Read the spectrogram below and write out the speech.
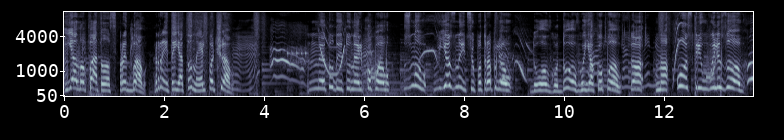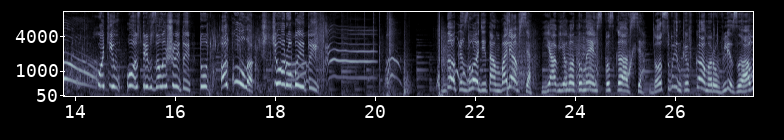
Я лопату спридбав, рити я тунель почав. Не туди тунель копав, знов в'язницю потрапляв. Довго, довго я копав, та на острів вилізав. Хотів острів залишити. Тут акула. Що робити? Доки злодій там валявся, я в його тунель спускався. До свинки в камеру влізав,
